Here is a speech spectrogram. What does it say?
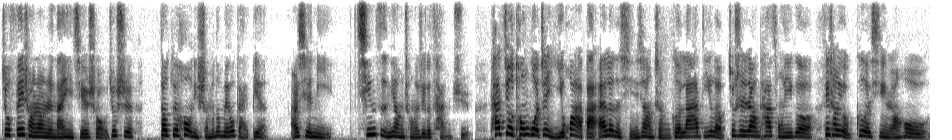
就非常让人难以接受。就是到最后你什么都没有改变，而且你。亲自酿成了这个惨剧，他就通过这一话把艾伦的形象整个拉低了，就是让他从一个非常有个性，然后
